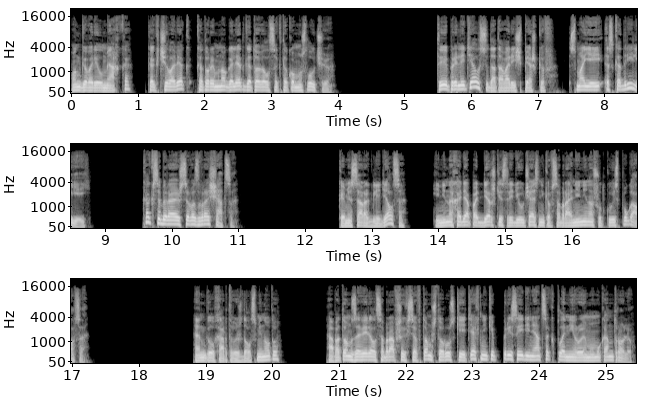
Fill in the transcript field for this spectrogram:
Он говорил мягко, как человек, который много лет готовился к такому случаю. «Ты прилетел сюда, товарищ Пешков, с моей эскадрильей? Как собираешься возвращаться?» Комиссар огляделся и, не находя поддержки среди участников собрания, не на шутку испугался. Энглхарт выждал с минуту, а потом заверил собравшихся в том, что русские техники присоединятся к планируемому контролю.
